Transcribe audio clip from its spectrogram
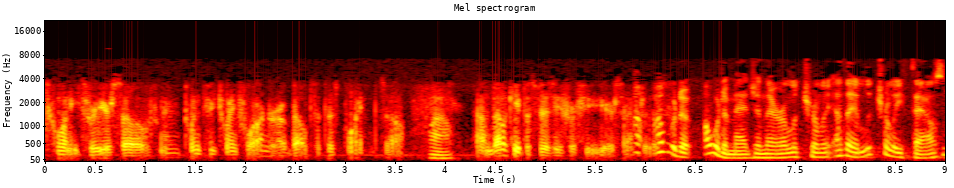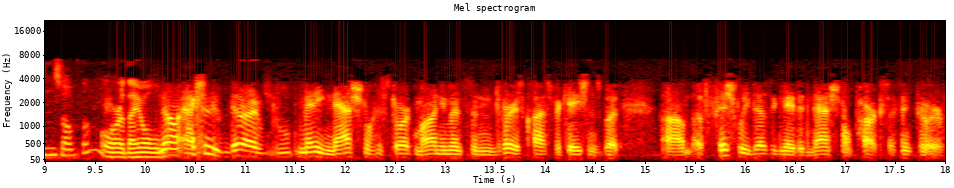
23 or so, 23, 24 under our belts at this point. So, wow, um, that'll keep us busy for a few years after I, this. I would, I would imagine there are literally, are there literally thousands of them, or are they all? No, actually, there are many national historic monuments and various classifications, but um, officially designated national parks. I think there were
